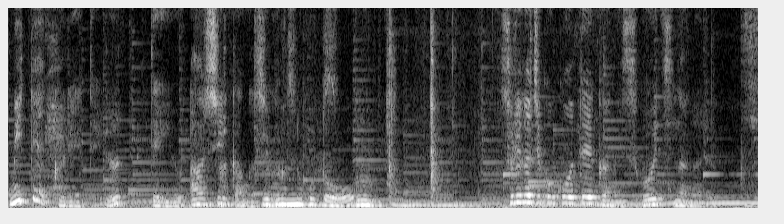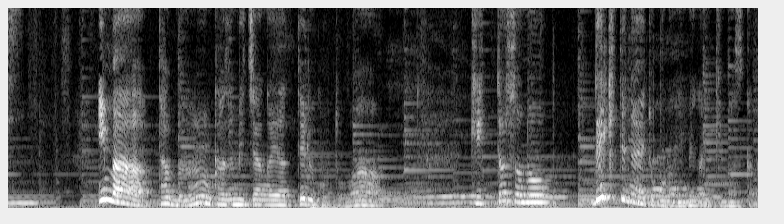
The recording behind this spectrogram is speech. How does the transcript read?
見てくれてるっていう安心感が自分のことを？うん、それが自己肯定感にすごいつながる今多分かずみちゃんがやってることはきっとそのできてないところに目が行きますから。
